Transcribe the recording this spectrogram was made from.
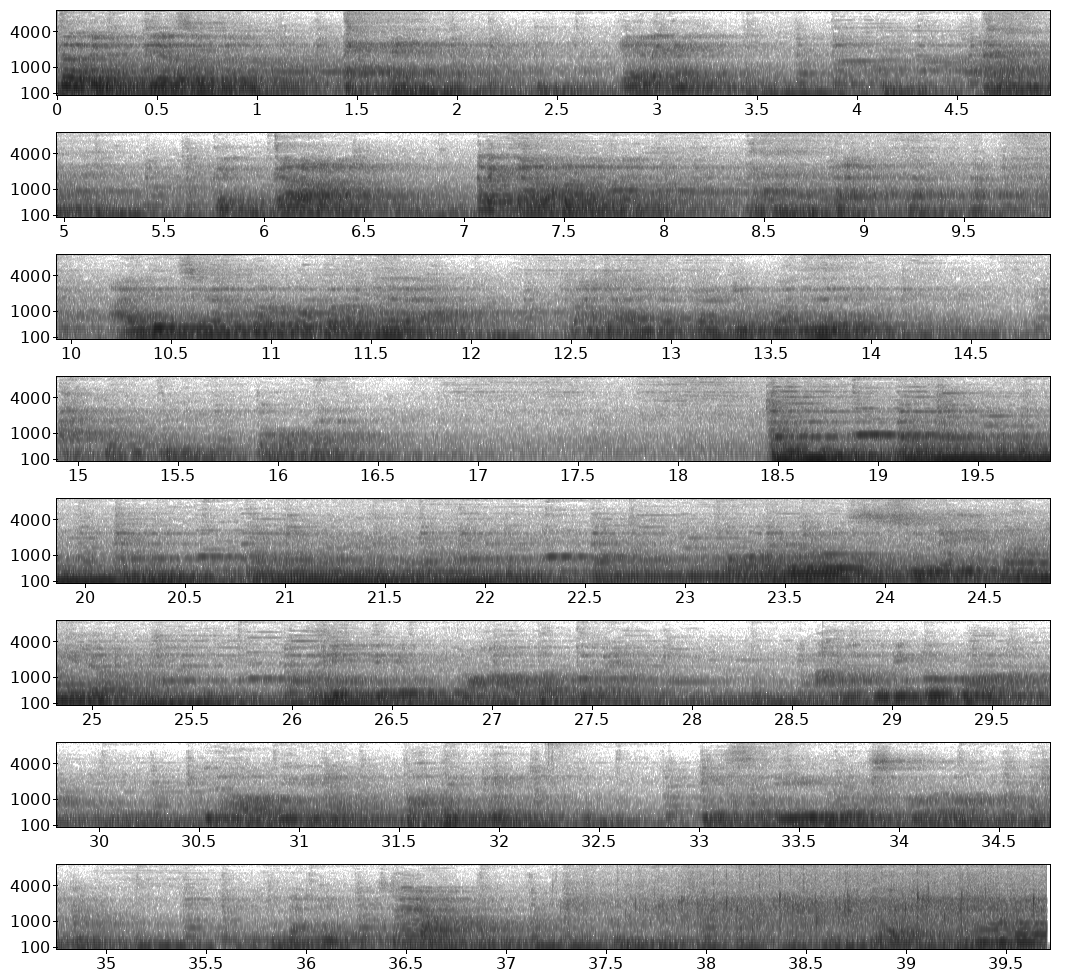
ഇതൊരു വ്യത്യാസമുണ്ടല്ലോ. ഏലക്ക കറമണ അല്ല കറമണ അതിൽ ചേർത്തൊക്കെ പറഞ്ഞുതരാം പക്ഷെ അതിനെക്കാട്ടും വലുത് അദ്ദേഹത്തിന് തോന്നല. ഓരോ സുലൈമാനിയിലും ഒരിത്തിരി അത് la hoguera pateca y cerebro e scuro pateca. Thank you.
